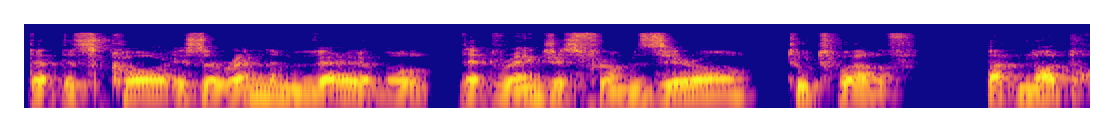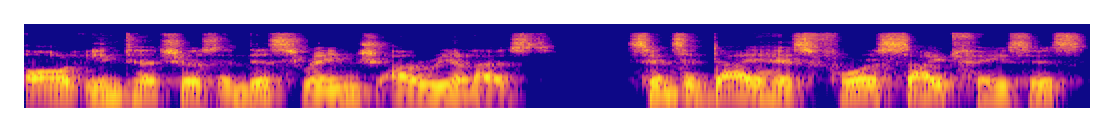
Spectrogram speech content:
that the score is a random variable that ranges from 0 to 12, but not all integers in this range are realized. Since a die has four side faces,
